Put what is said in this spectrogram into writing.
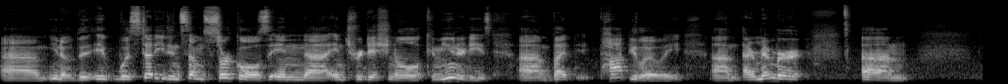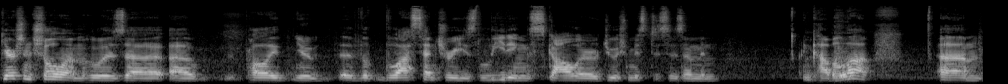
Um, you know, the, it was studied in some circles in uh, in traditional communities, um, but popularly, um, I remember um, Gershom Scholem, who was uh, uh, probably you know the, the last century's leading scholar of Jewish mysticism and, and Kabbalah. Um,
